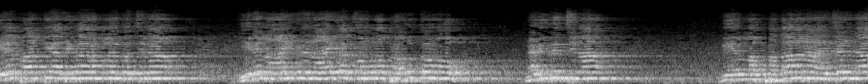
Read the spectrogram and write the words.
ఏ పార్టీ అధికారంలోకి వచ్చినా ఏ నాయకుడి నాయకత్వంలో ప్రభుత్వము నడిపించినా వీళ్ళ ప్రధాన ఎజెండా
